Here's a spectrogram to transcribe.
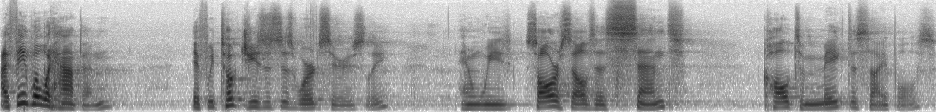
I think what would happen if we took Jesus' word seriously and we saw ourselves as sent, called to make disciples,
